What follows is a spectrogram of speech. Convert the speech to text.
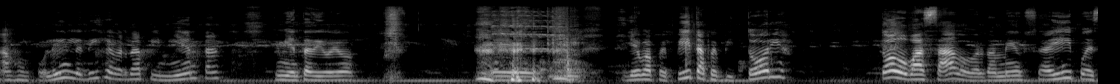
ajonjolín, les dije, ¿verdad? Pimienta, pimienta digo yo. Eh, lleva pepita, pepitoria, todo basado, ¿verdad, amigos? Ahí, pues,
